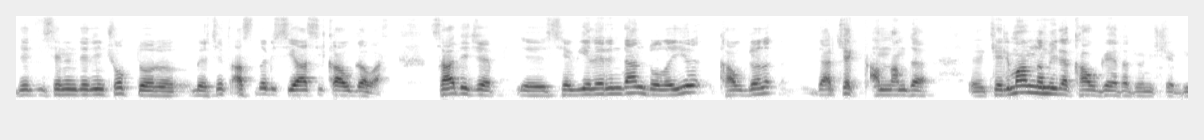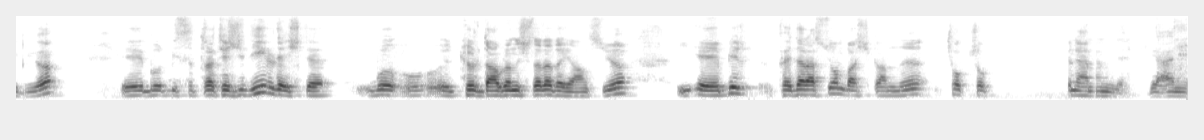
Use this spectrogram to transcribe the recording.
Dedi, senin dediğin çok doğru Behçet. Aslında bir siyasi kavga var. Sadece e, seviyelerinden dolayı kavganı gerçek anlamda e, kelime anlamıyla kavgaya da dönüşebiliyor. E, bu bir strateji değil de işte bu e, tür davranışlara da yansıyor. E, bir federasyon başkanlığı çok çok önemli. Yani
